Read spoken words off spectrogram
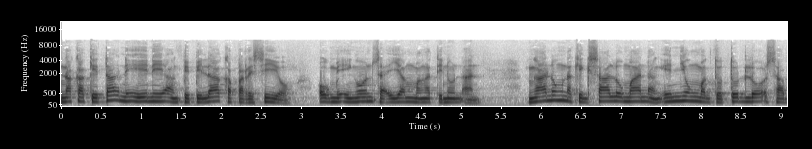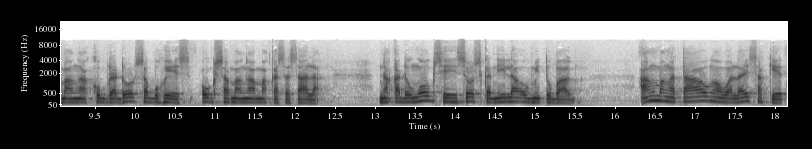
Nakakita ni ini ang pipila ka parisiyo og miingon sa iyang mga tinun-an. Nganong nakigsalo man ang inyong magtutudlo sa mga kobrador sa buhis og sa mga makasasala. Nakadungog si Hesus kanila og mitubag. Ang mga tawo nga walay sakit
